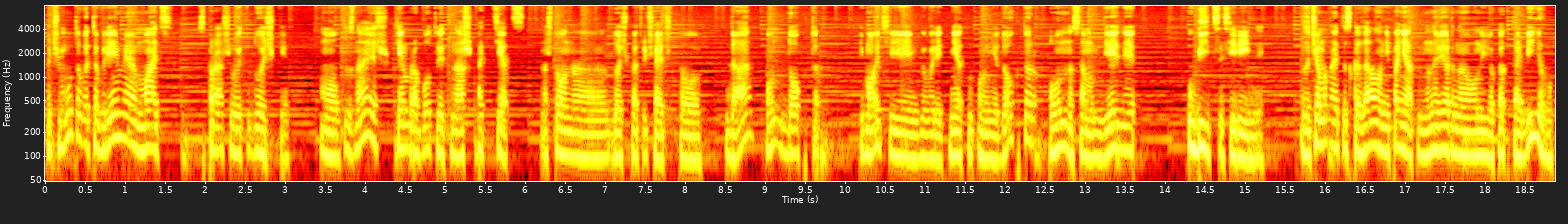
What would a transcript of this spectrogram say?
Почему-то в это время мать спрашивает у дочки, мол, ты знаешь, кем работает наш отец? На что она, дочка отвечает, что да, он доктор. И мать ей говорит, нет, он не доктор, он на самом деле убийца серийный. Зачем она это сказала, непонятно. Но, наверное, он ее как-то обидел,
